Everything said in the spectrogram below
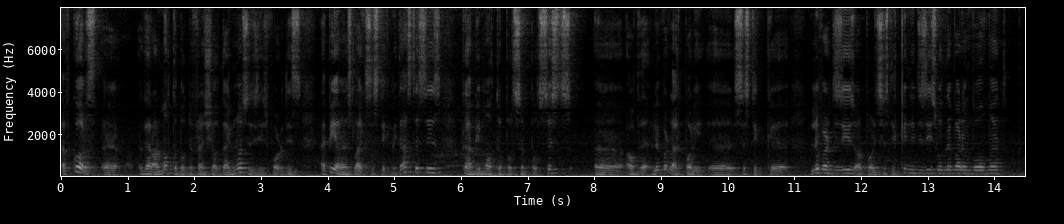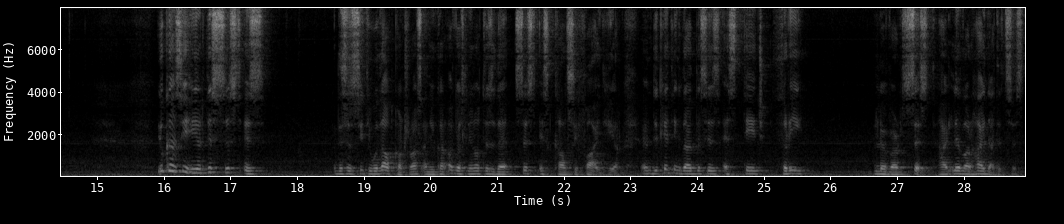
of course uh, there are multiple differential diagnoses for this appearance like cystic metastasis can be multiple simple cysts uh, of the liver like polycystic uh, liver disease or polycystic kidney disease with liver involvement. You can see here this cyst is this is CT without contrast and you can obviously notice the cyst is calcified here indicating that this is a stage 3 liver cyst high, liver hydatid cyst.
